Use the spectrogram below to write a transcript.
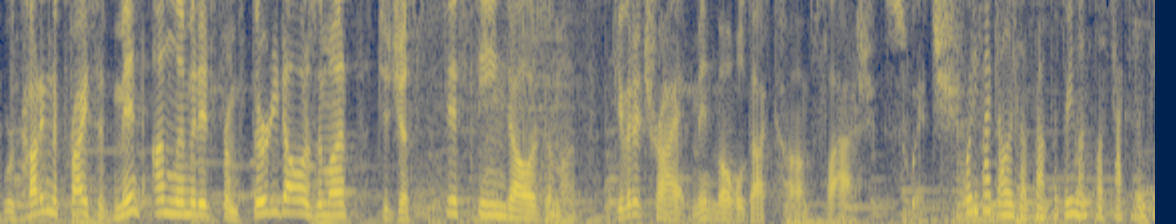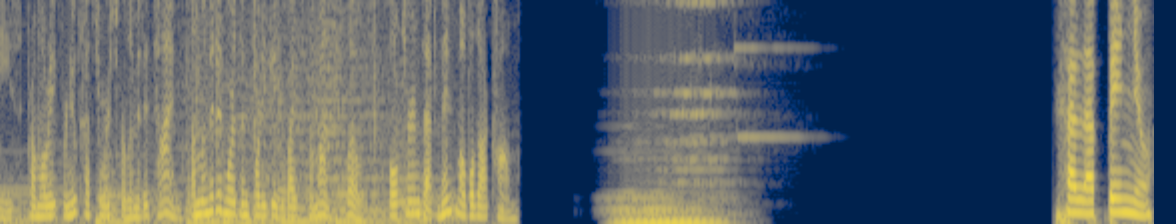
we're cutting the price of Mint Unlimited from $30 a month to just $15 a month. Give it a try at mintmobile.com slash switch. $45 upfront for three months plus taxes and fees. Promo for new customers for limited time. Unlimited more than 40 gigabytes per month. Slows. Full terms at mintmobile.com. Jalapeño.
